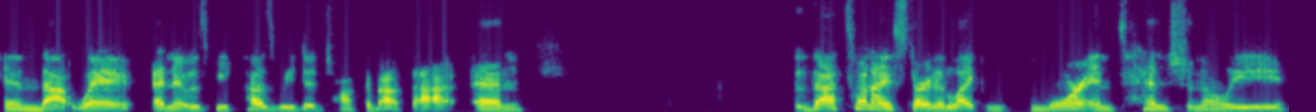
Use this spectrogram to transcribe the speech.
in that way. And it was because we did talk about that. And that's when I started like more intentionally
